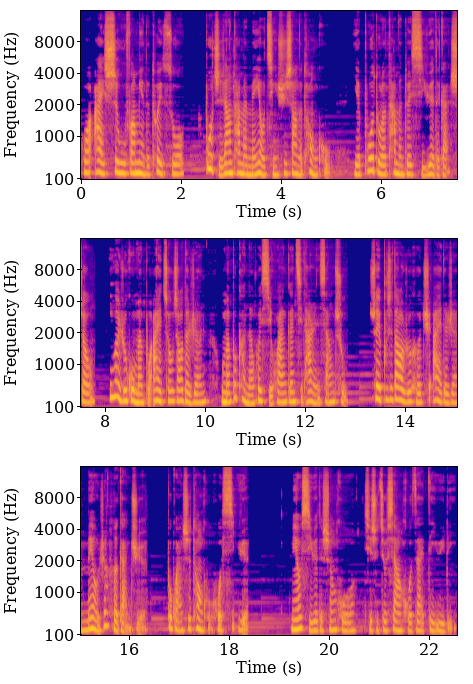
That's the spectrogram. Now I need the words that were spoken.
或爱事物方面的退缩，不止让他们没有情绪上的痛苦，也剥夺了他们对喜悦的感受。因为如果我们不爱周遭的人，我们不可能会喜欢跟其他人相处。所以，不知道如何去爱的人，没有任何感觉，不管是痛苦或喜悦。没有喜悦的生活，其实就像活在地狱里。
